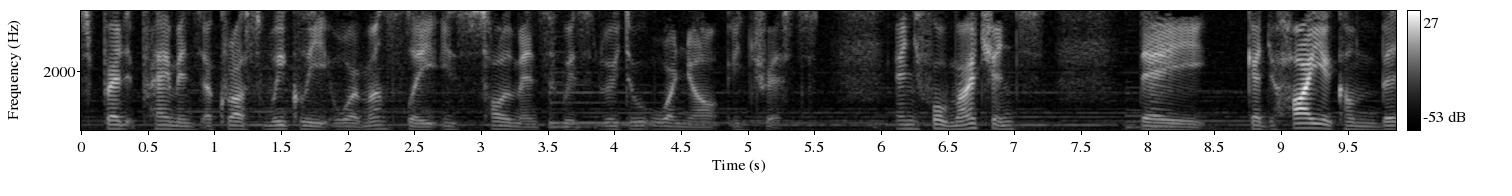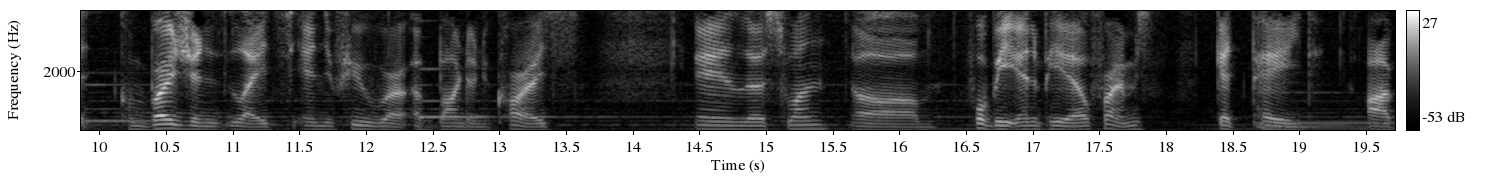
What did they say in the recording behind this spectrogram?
spread payments across weekly or monthly installments with little or no interest. And for merchants, they get higher conversion rates and fewer abandoned cards. And this one, um, for BNPL firms, get paid up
